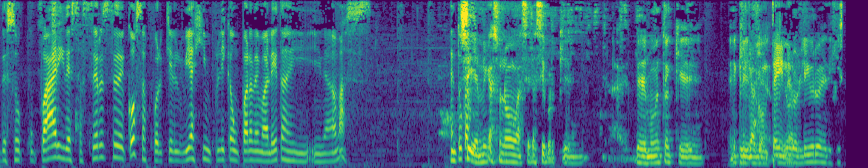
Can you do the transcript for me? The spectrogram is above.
desocupar y deshacerse de cosas porque el viaje implica un par de maletas y, y nada más. En tu Sí, en mi caso no va a ser así porque eh, desde el momento en que, en que container. los libros es difícil,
